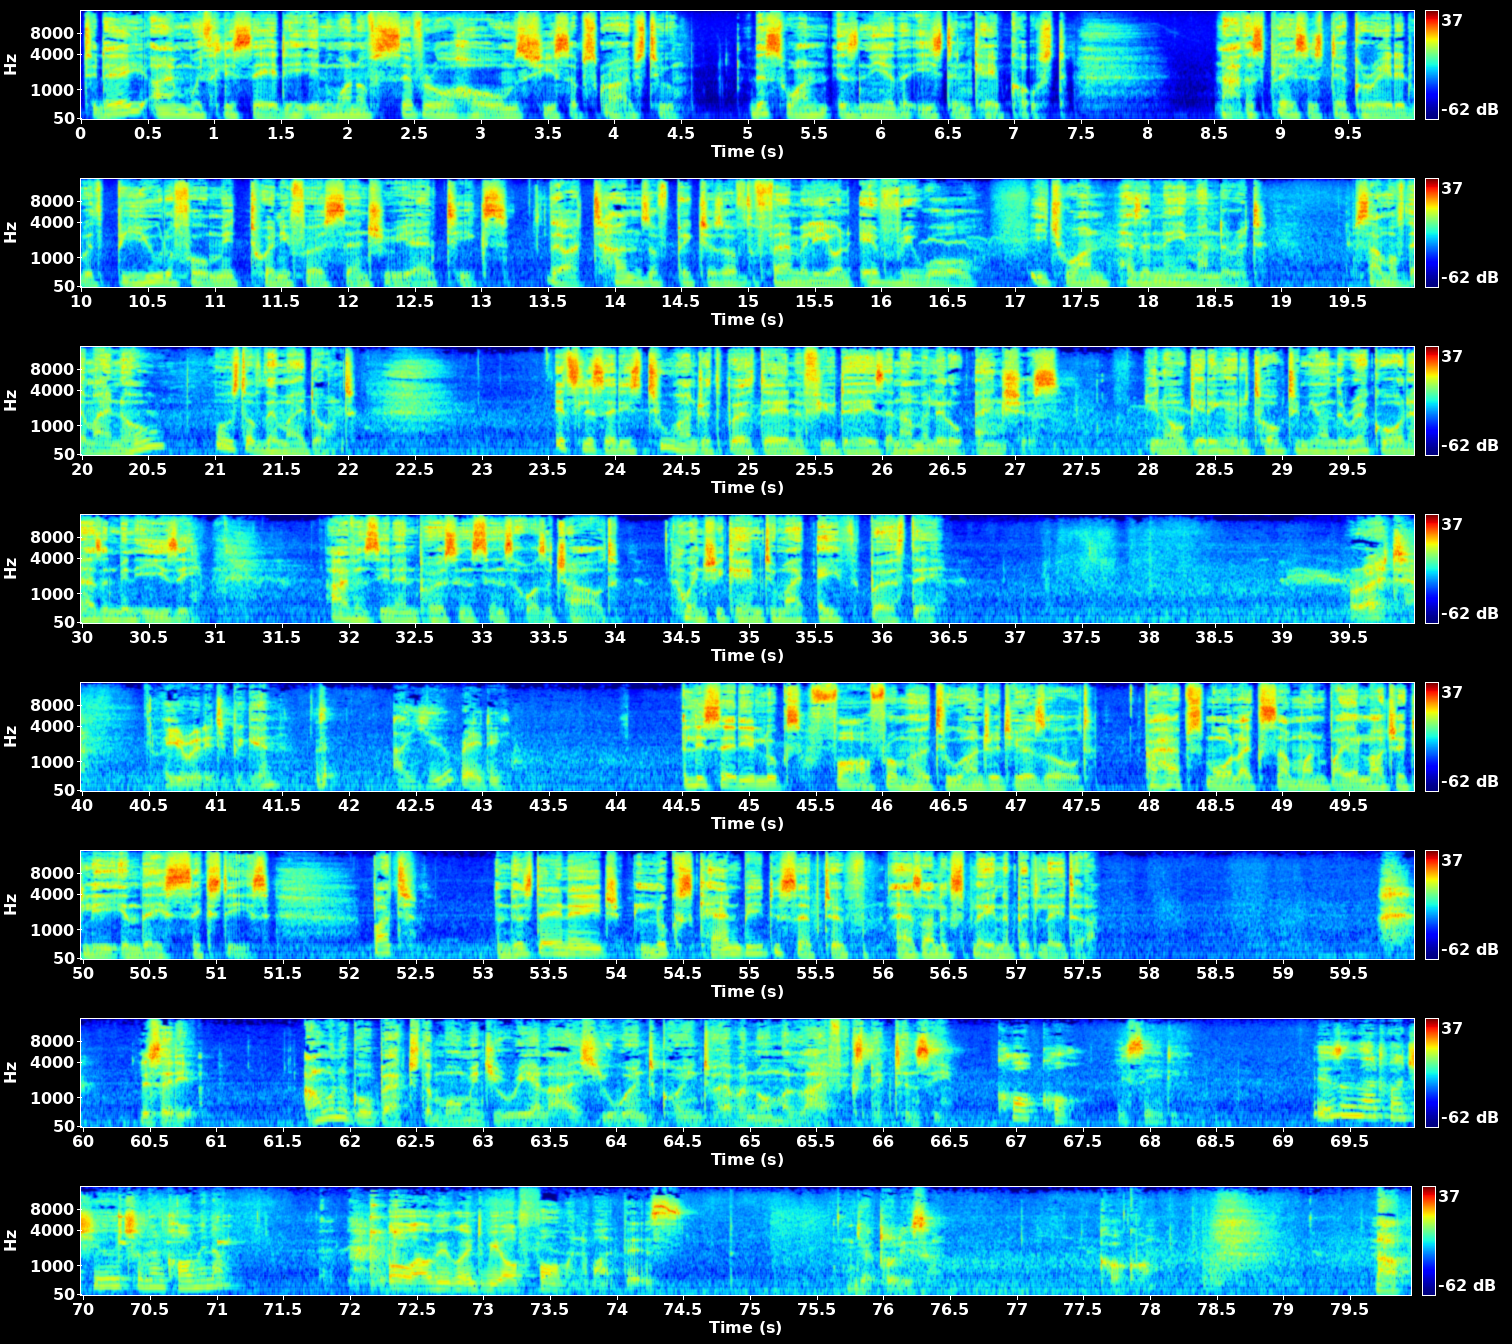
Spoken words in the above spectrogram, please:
Today, I'm with Lisedi in one of several homes she subscribes to. This one is near the Eastern Cape Coast. Now, this place is decorated with beautiful mid 21st century antiques. There are tons of pictures of the family on every wall. Each one has a name under it. Some of them I know, most of them I don't. It's Lisedi's 200th birthday in a few days, and I'm a little anxious. You know, getting her to talk to me on the record hasn't been easy. I haven't seen her in person since I was a child, when she came to my eighth birthday. All right, are you ready to begin? Are you ready? Lisedi looks far from her 200 years old, perhaps more like someone biologically in their 60s. But in this day and age, looks can be deceptive, as I'll explain a bit later. Lisedi, I want to go back to the moment you realized you weren't going to have a normal life expectancy. Coco, Lisedi. Isn't that what you children call me now? Or oh, are we going to be all formal about this? Yeah. Coco. Now,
